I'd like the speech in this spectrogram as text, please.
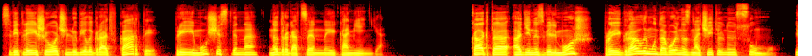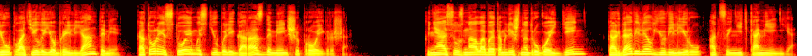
Светлейший очень любил играть в карты, преимущественно на драгоценные каменья. Как-то один из вельмож проиграл ему довольно значительную сумму и уплатил ее бриллиантами, которые стоимостью были гораздо меньше проигрыша. Князь узнал об этом лишь на другой день, когда велел ювелиру оценить каменья.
